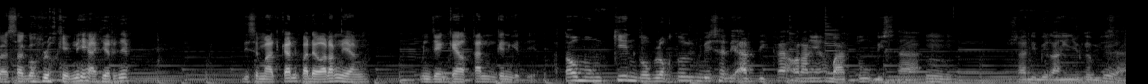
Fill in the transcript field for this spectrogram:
bahasa goblok ini akhirnya disematkan pada orang yang menjengkelkan mungkin gitu ya. Atau mungkin goblok tuh bisa diartikan orang yang batu bisa, hmm. susah dibilangin juga bisa.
